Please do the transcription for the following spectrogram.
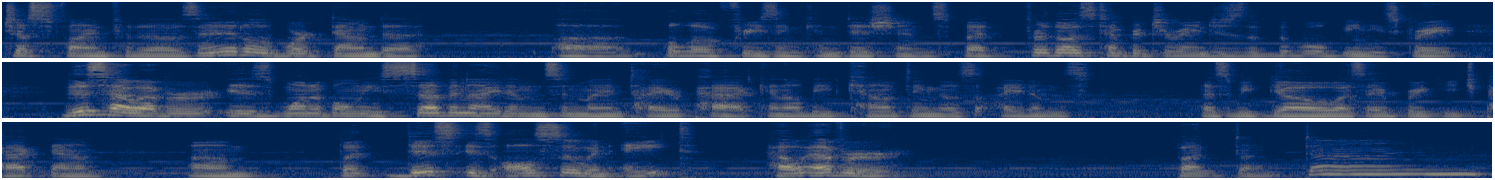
just fine for those, and it'll work down to uh, below freezing conditions. But for those temperature ranges, the, the wool beanie's great. This, however, is one of only seven items in my entire pack, and I'll be counting those items as we go, as I break each pack down. Um, but this is also an 8. However, dun dun dun,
